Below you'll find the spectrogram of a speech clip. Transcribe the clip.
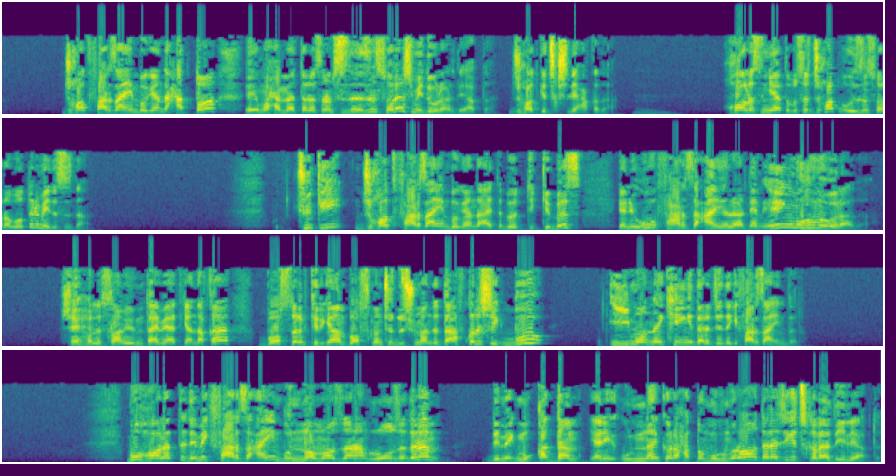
Jihod farz ayin bo'lganda hatto ey Muhammad alayhisalom sizdan izn so'rashmaydi ular deyapti. Jihodga chiqishlik haqida. Xolis niyati bo'lsa jihod u izn so'rab o'tirmaydi sizdan. Chunki jihod farz ayin bo'lganda aytib o'tdikki biz, ya'ni u farz ayinlarda ham eng muhimi bo'ladi. Shayxul Islom ibn Taymiy aytgandaqa, bostirib kirgan bosqinchi dushmanni daf qilishlik bu iymondan keyingi darajadagi farz ayindir. Bu holatda demak farz ayin bu namozdan ham, ro'zadan ham demak muqaddam, ya'ni undan ko'ra hatto muhimroq darajaga chiqiladi deyilyapti.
